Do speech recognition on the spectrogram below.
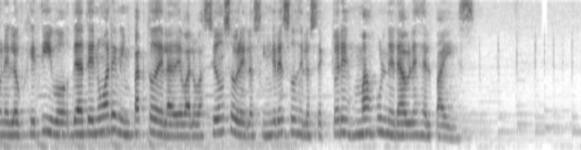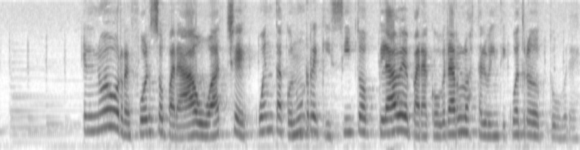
con el objetivo de atenuar el impacto de la devaluación sobre los ingresos de los sectores más vulnerables del país. El nuevo refuerzo para AUH cuenta con un requisito clave para cobrarlo hasta el 24 de octubre.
